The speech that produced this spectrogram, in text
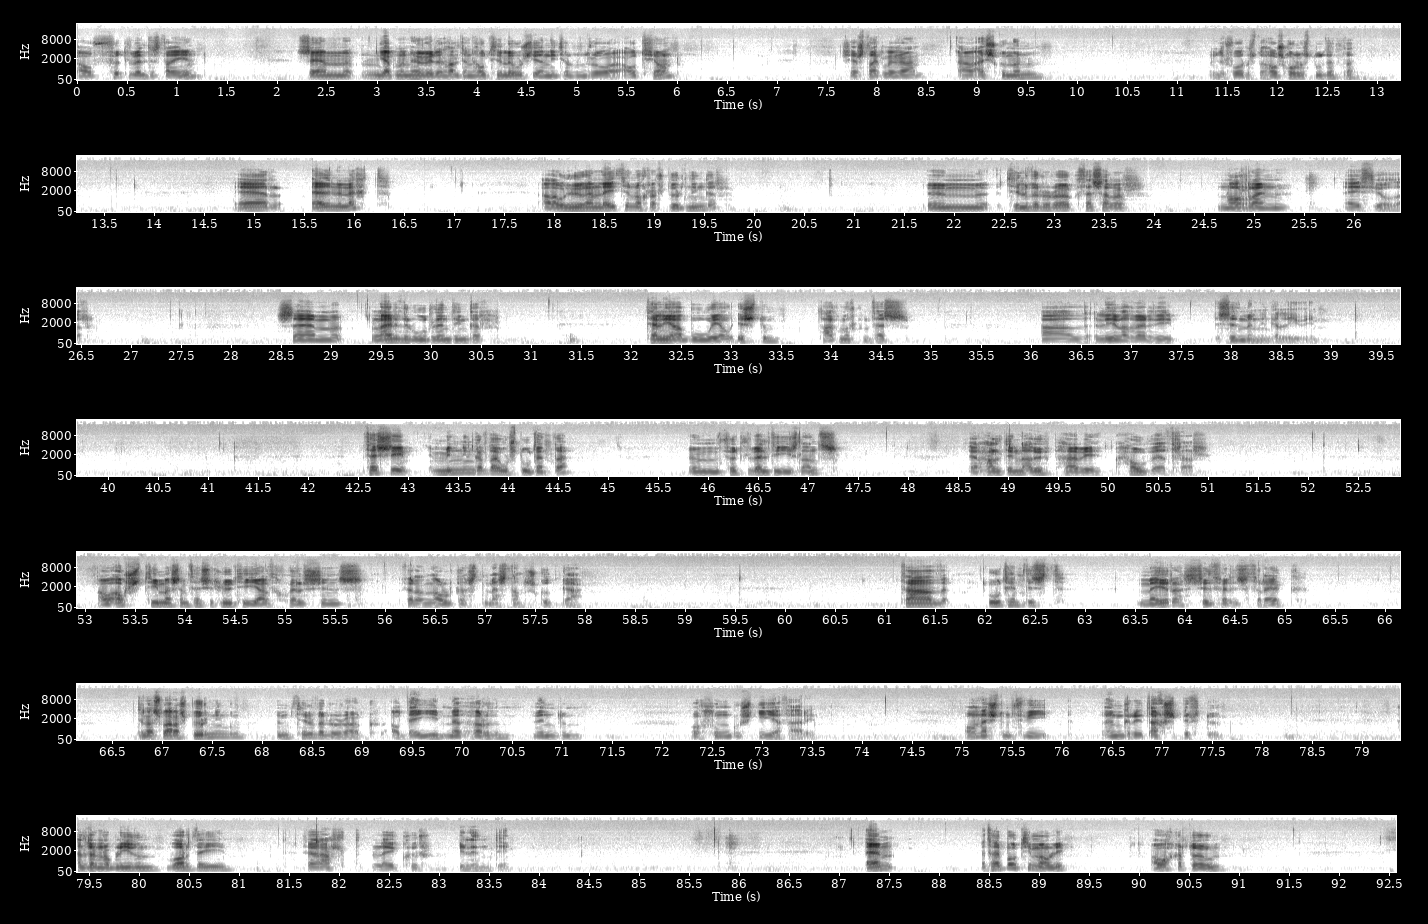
á fullveldistægin sem jafnan hefur verið haldinn hátíðlegur síðan 1918 sérstaklega af æskumönnum undir fórustu háskólastúdenta. Er eðlilegt að á hugan leiti nokkrar spurningar um tilveruraug þessarar norrænu eithjóðar sem læriðir útlendingar telja að búi á istum takmörkum þess að lifað verði siðmenningarlífi. Þessi minningardagur stúdenta um fullveldi Íslands er haldinn að upphafi hávetrar. Á ástíma sem þessi hluti í jarðhvelsins fer að nálgast mestan skugga. Það útheimtist meira siðferðis þreg til að svara spurningum um tilverurög á degi með hörðum, vindum og þungu skíafari og næstum því öngri dagspyrtu. Heldur en á blíðum vordegi þegar allt leikur í lindi. En það er bótt í máli á okkar dögum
